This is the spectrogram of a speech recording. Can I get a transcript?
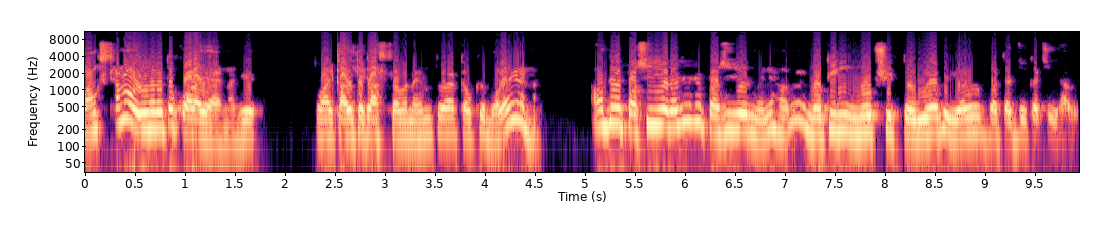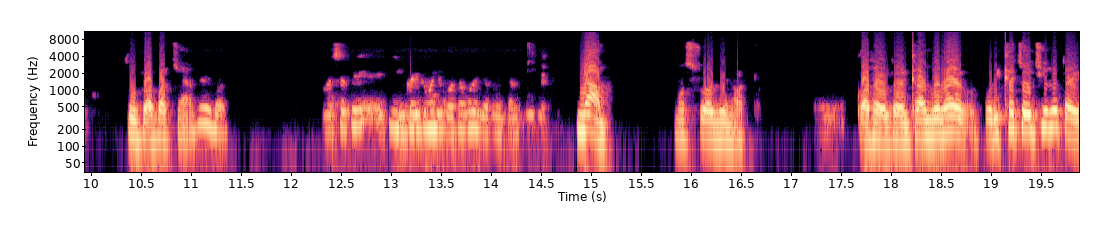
সংস্থা না ওইভাবে তো করা যায় না যে তোমার কাল থেকে আসতে হবে না এরকম তো আর কাউকে বলা যায় না। আমাদের প্রসিজিওর আছে সেই প্রসিজিওর মেনে হবে। নোটিং নোট শিট তৈরি হবে ইয়ে হবে উপাচার্যের কাছে যাবে থ্রু প্রপার চ্যানেল এবার ওনার সাথে কি ইনকোয়ারি কমিটি কথা বলে যখন না মোস্ট প্রবলি নট কথা বলতে হবে কারণ বোধ হয় পরীক্ষা চলছিল তাই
